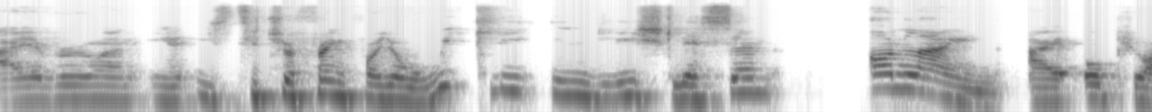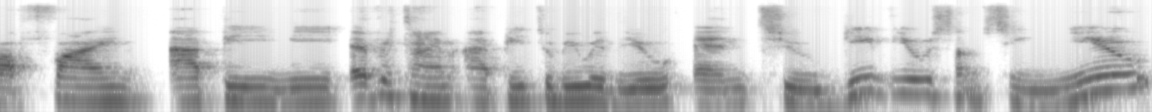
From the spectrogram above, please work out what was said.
Hi everyone, it's Teacher Frank for your weekly English lesson online. I hope you are fine, happy, me every time happy to be with you and to give you something new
